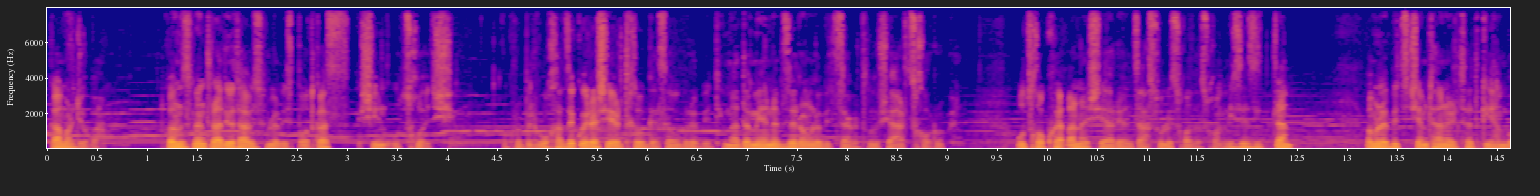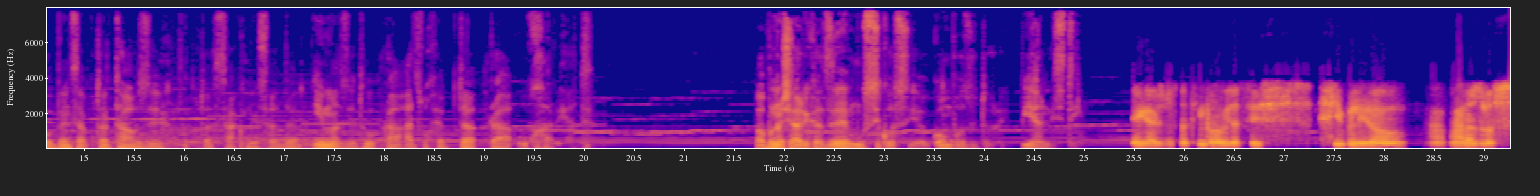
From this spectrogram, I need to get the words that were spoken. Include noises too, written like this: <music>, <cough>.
გამარჯობა. თქვენ უსმენთ რადიო თავისუფლების პოდკასტ შინ უცხოეთში. უფრო პირველ ხაზზე კვირაში ერთხელ გესაუბრებით იმ ადამიანებზე, რომლებიც საქართველოში არ ცხოვრობენ. უცხო ქვეყანაში არიან წასული სხვადასხვა მიზეზით და რომლებიც ჩემთან ერთად გიამბობენ საკუთარ თავზე, საკუთარ საქმესა და იმაზე თუ რა აწუხებთ და რა უხარიათ. ბაბუნა შარიკაძე მუსიკოსია, კომპოზიტორი, პიანისტი. ეგ არის ზუსტად იმპროვიზაციის ხიბლი, რომ არაზრუს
